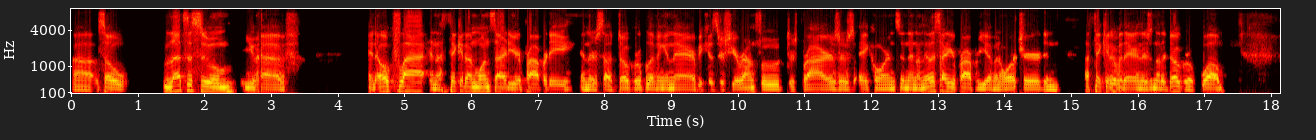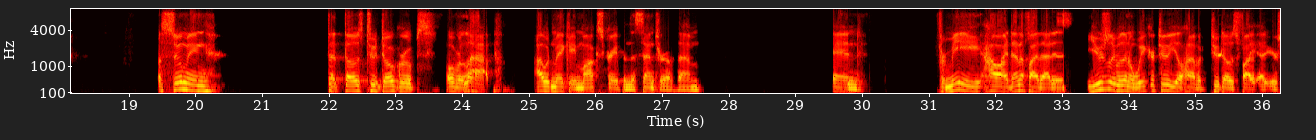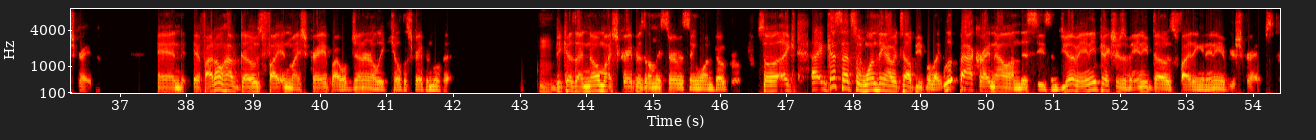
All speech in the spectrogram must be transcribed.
Uh, so let's assume you have an oak flat and a thicket on one side of your property, and there's a doe group living in there because there's year-round food, there's briars, there's acorns, and then on the other side of your property you have an orchard and a thicket over there and there's another doe group. Well, assuming that those two doe groups overlap, I would make a mock scrape in the center of them. And for me, how I identify that is usually within a week or two, you'll have a two does fight at your scrape. And if I don't have does fight in my scrape, I will generally kill the scrape and move it hmm. because I know my scrape is only servicing one doe group. So, like, I guess that's like one thing I would tell people. Like, look back right now on this season. Do you have any pictures of any does fighting in any of your scrapes?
